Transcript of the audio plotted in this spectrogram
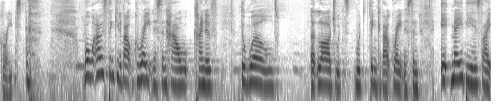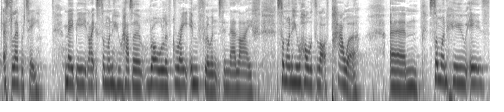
Great. well, I was thinking about greatness and how kind of the world at large would, would think about greatness. And it maybe is like a celebrity, maybe like someone who has a role of great influence in their life, someone who holds a lot of power, um, someone who is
